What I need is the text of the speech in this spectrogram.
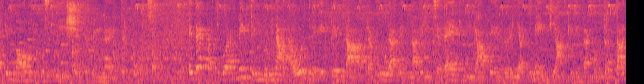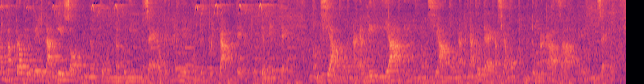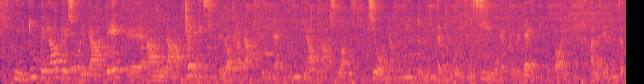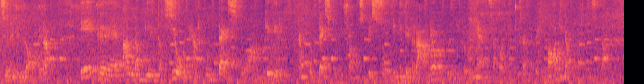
qualche modo ricostruisce il, il percorso ed è particolarmente indovinata, oltre che per la bravura, per la perizia tecnica, per gli argomenti anche che vengono trattati, ma proprio per la liaison con, con il museo, che per noi è molto importante, perché ovviamente non siamo una galleria non siamo una pinacoteca, siamo appunto una casa eh, museo. Quindi tutte le opere sono legate eh, alla genesi dell'opera d'arte, direi, quindi alla sua costruzione, al momento meditativo riflessivo che è propedeutico poi alla realizzazione dell'opera e eh, all'ambientazione, al contesto anche, che è un contesto diciamo spesso mediterraneo, che è quello di provenienza poi di Giuseppe Modica, un artista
